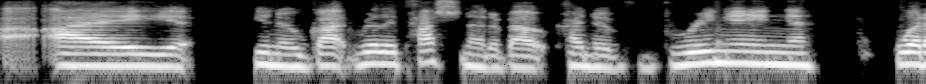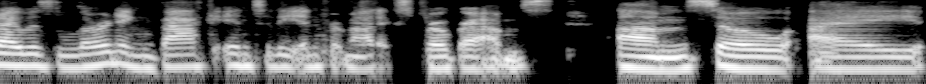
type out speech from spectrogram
i you know got really passionate about kind of bringing what I was learning back into the informatics programs. Um, so I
